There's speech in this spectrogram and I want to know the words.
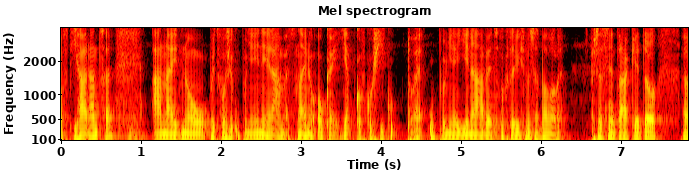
v té hádance a najednou vytvoří úplně jiný rámec. Najednou, OK, jabko v košíku, to je úplně jiná věc, o které jsme se bavili. Přesně tak, je to, uh,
